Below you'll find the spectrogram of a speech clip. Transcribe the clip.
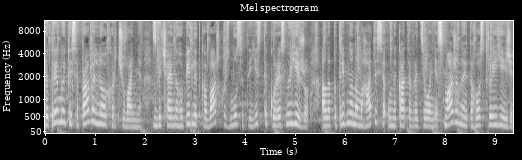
Притримуйтеся правильного харчування. Звичайного підлітка важко змусити їсти корисну їжу, але потрібно намагатися уникати в раціоні смаженої та гострої їжі,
